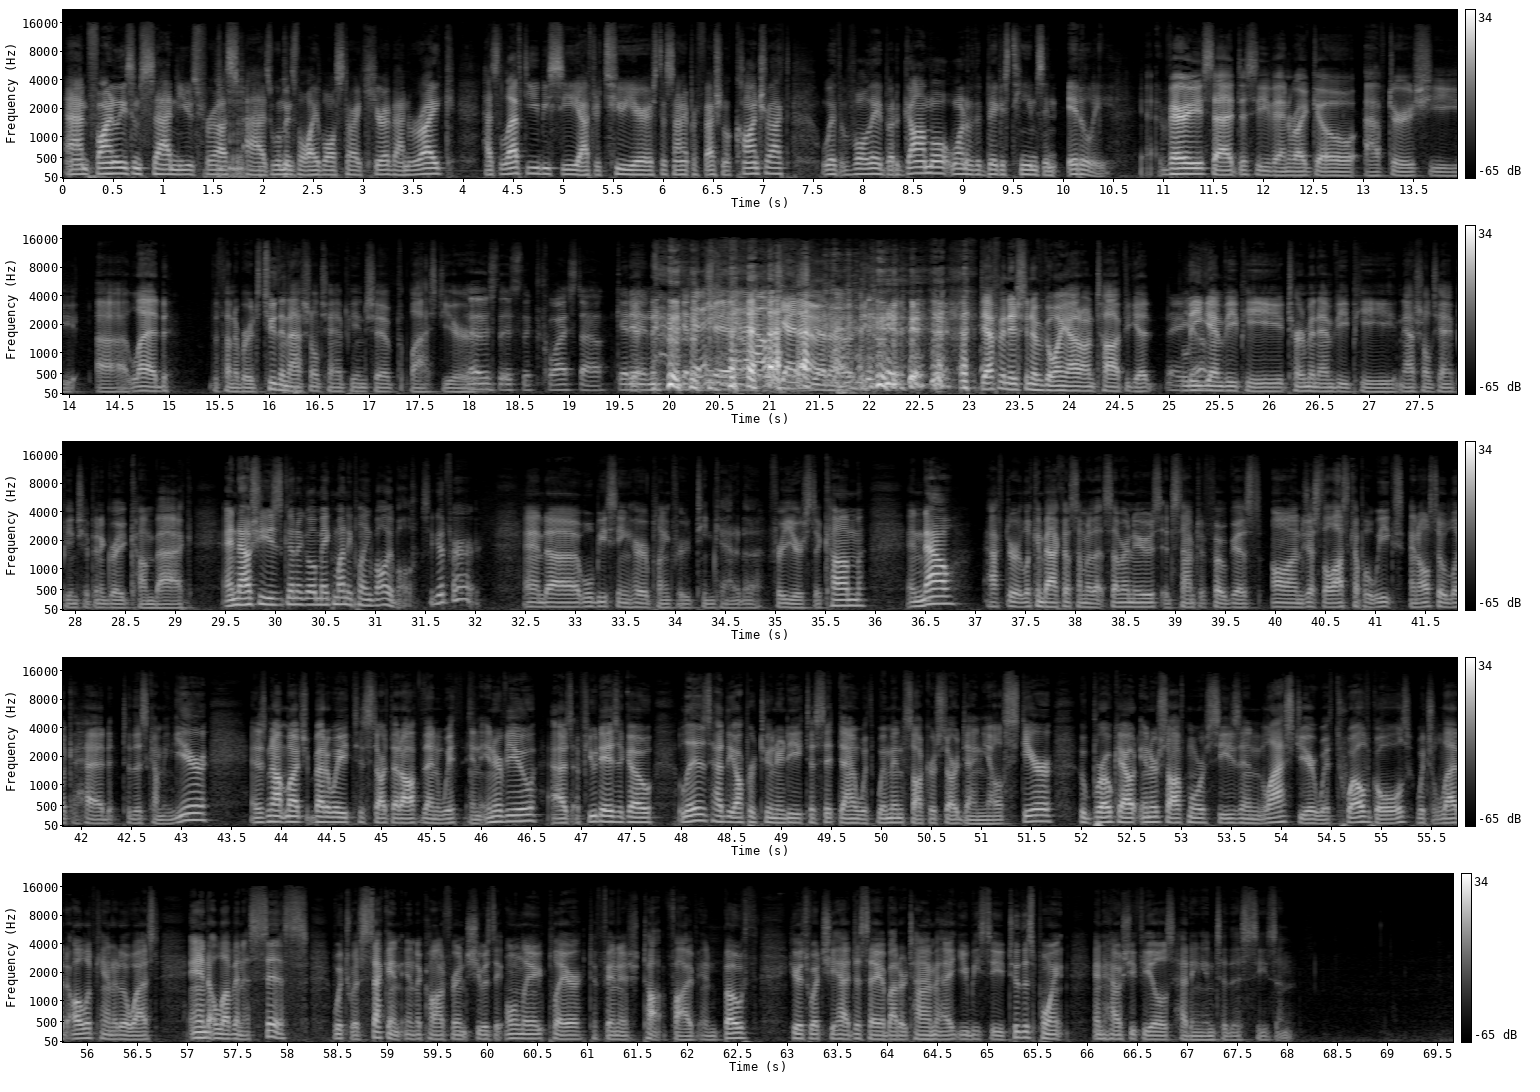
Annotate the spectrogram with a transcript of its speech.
And finally, some sad news for us as women's volleyball star Kiera Van Ryk has left UBC after two years to sign a professional contract with Volley Bergamo, one of the biggest teams in Italy. Yeah, very sad to see Van Ryk go after she uh, led the Thunderbirds to the national championship last year. That was it's the Kawhi style. Get Yeah. in, get the Get in, chip, get out. get out. Definition of going out on top: you get you league go. MVP, tournament MVP, national championship, and a great comeback. And now she's gonna go make money playing volleyball. So good for her. And uh, we'll be seeing her playing for Team Canada for years to come. And now, after looking back on some of that summer news, it's time to focus on just the last couple weeks and also look ahead to this coming year. And there's not much better way to start that off than with an interview, as a few days ago, Liz had the opportunity to sit down with women's soccer star Danielle Steer, who broke out in her sophomore season last year with 12 goals, which led all of Canada West, and 11 assists, which was second in the conference. She was the only player to finish top five in both. Here's what she had to say about her time at UBC to this point and how she feels heading into this season.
